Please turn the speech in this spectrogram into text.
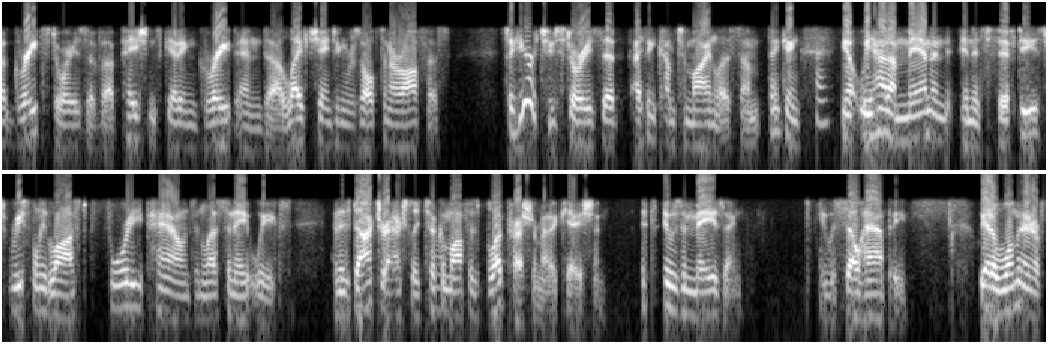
uh, great stories of uh, patients getting great and uh, life-changing results in our office. So here are two stories that I think come to mind, Liz. I'm thinking, okay. you know, we had a man in, in his 50s recently lost 40 pounds in less than eight weeks, and his doctor actually took him off his blood pressure medication. It, it was amazing. He was so happy. We had a woman in her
